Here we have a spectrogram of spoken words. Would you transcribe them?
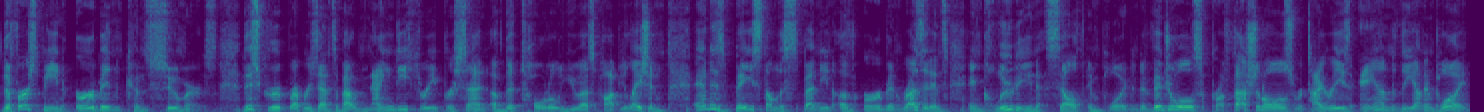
The first being urban consumers. This group represents about 93% of the total US population and is based on the spending of urban residents, including self employed individuals, professionals, retirees, and the unemployed.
